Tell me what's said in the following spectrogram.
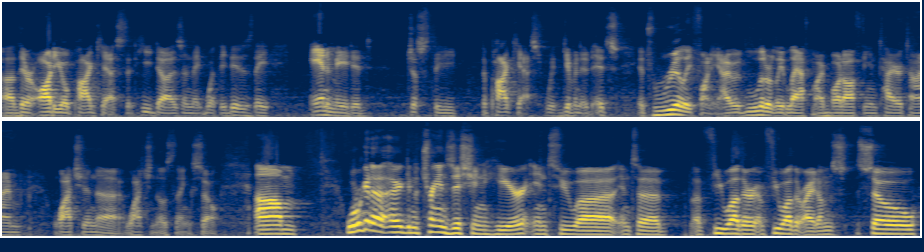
uh, their audio podcast that he does, and they, what they did is they animated just the the podcast with giving it. It's it's really funny. I would literally laugh my butt off the entire time watching uh, watching those things. So. Um, we're gonna are gonna transition here into uh, into a few other a few other items. So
